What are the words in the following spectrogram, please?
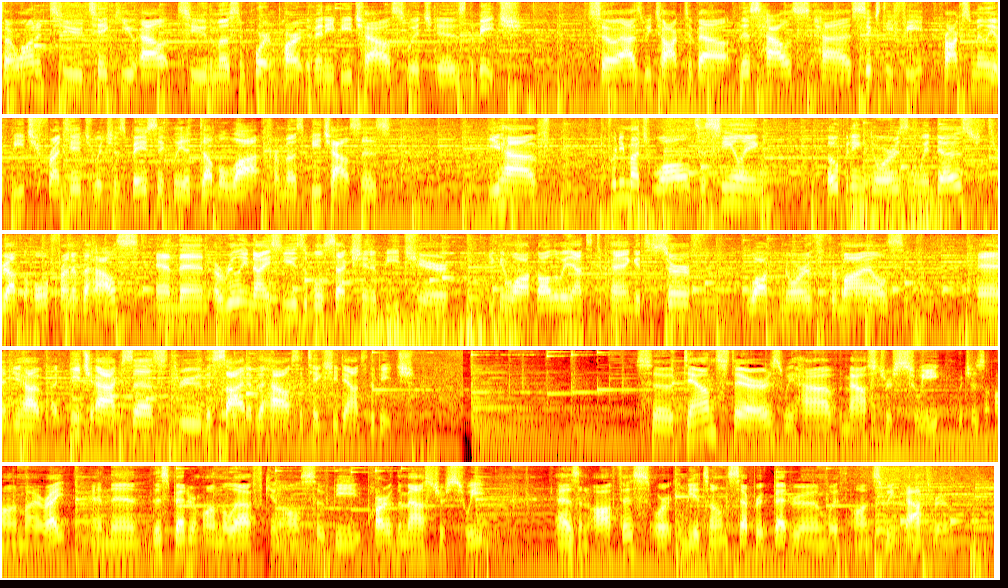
So I wanted to take you out to the most important part of any beach house, which is the beach. So as we talked about, this house has 60 feet approximately of beach frontage, which is basically a double lot for most beach houses. You have pretty much wall to ceiling opening doors and windows throughout the whole front of the house. And then a really nice usable section of beach here. You can walk all the way down to Topanga to surf, walk north for miles, and you have each access through the side of the house that takes you down to the beach. So downstairs we have the master suite, which is on my right, and then this bedroom on the left can also be part of the master suite as an office, or it can be its own separate bedroom with ensuite bathroom,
